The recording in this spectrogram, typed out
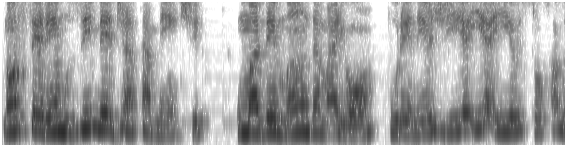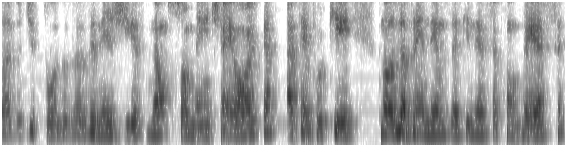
nós teremos imediatamente uma demanda maior por energia, e aí eu estou falando de todas as energias, não somente a eólica, até porque nós aprendemos aqui nessa conversa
